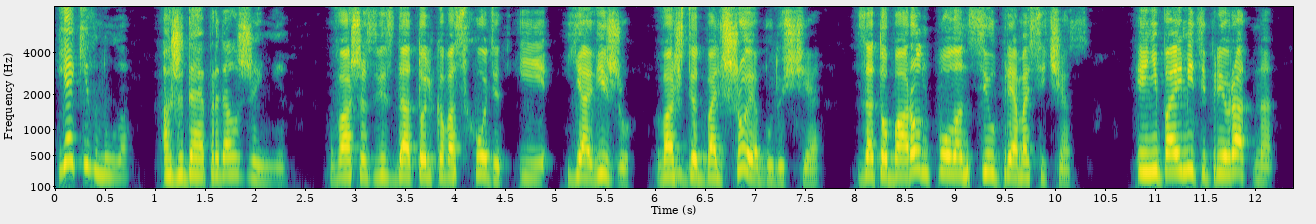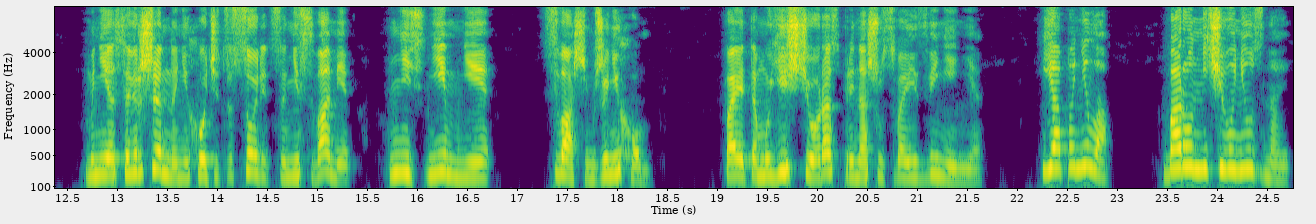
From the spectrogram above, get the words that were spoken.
Я кивнула, ожидая продолжения. «Ваша звезда только восходит, и, я вижу, вас ждет большое будущее. Зато барон полон сил прямо сейчас. И не поймите превратно, мне совершенно не хочется ссориться ни с вами, ни с ним, ни с вашим женихом. Поэтому еще раз приношу свои извинения. Я поняла. Барон ничего не узнает.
